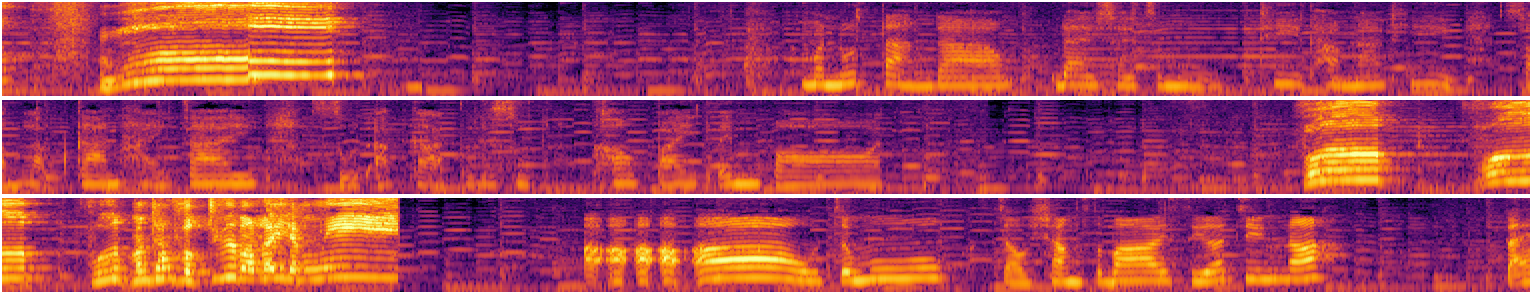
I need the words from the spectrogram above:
ดอืดมนุษย์ต่างดาวได้ใช้จมูกที่ทำหน้าที่สำหรับการหายใจ สูดอากาศบริสุทธิ์เข้าไปเต็มปอด ฟืดฟืดฟืดมันช่างสดชื่นอะไรอย่างนี้ อ้าวอ้าวอ้าวจมูก เจ้าช่างสบายเสียจริงนะ แต่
